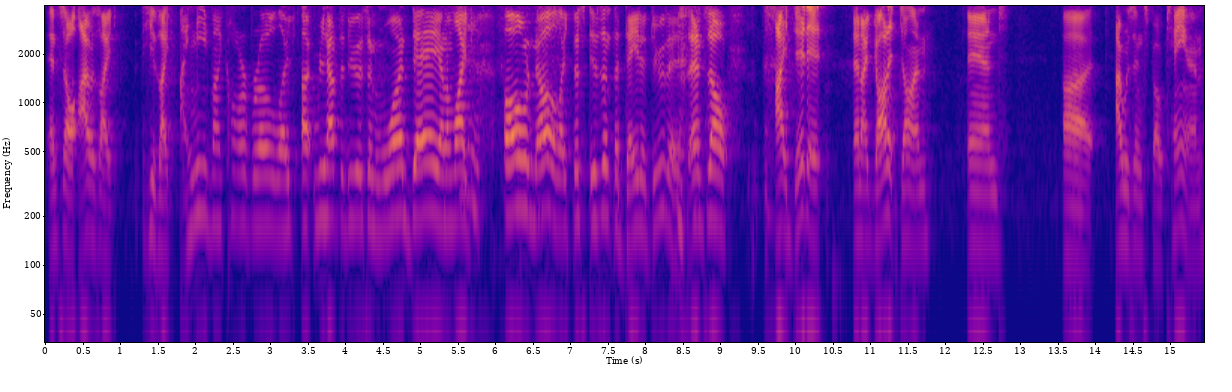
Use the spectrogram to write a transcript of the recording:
And so i was like he's like i need my car bro. Like uh, we have to do this in one day. And i'm like oh no. Like this isn't the day to do this. And so i did it and i got it done. And uh, i was in spokane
